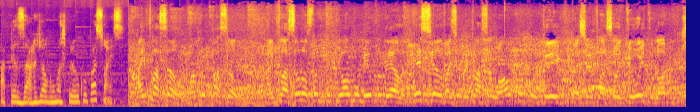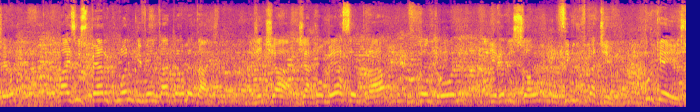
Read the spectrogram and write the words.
apesar de algumas preocupações. A inflação é uma preocupação. A inflação nós estamos no pior momento dela. Esse ano vai ser uma inflação alta, eu creio que vai ser uma inflação entre 8% e 9%, mas espero que o ano que vem caia pela metade. A gente já, já começa a entrar em controle e redução significativa. Por que isso?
